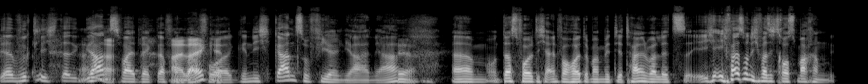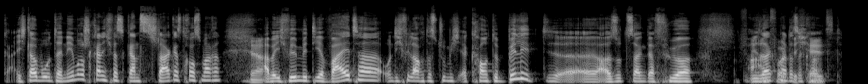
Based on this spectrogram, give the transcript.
der wirklich ganz weit weg davon like war vor nicht ganz so vielen Jahren, ja. ja. Ähm, und das wollte ich einfach heute mal mit dir teilen, weil jetzt, ich, ich weiß noch nicht, was ich draus machen. Ich glaube, unternehmerisch kann ich was ganz Starkes draus machen, ja. aber ich will mit dir weiter und ich will auch, dass du mich accountability, äh, also sozusagen dafür, wie sagt man das, hältst.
